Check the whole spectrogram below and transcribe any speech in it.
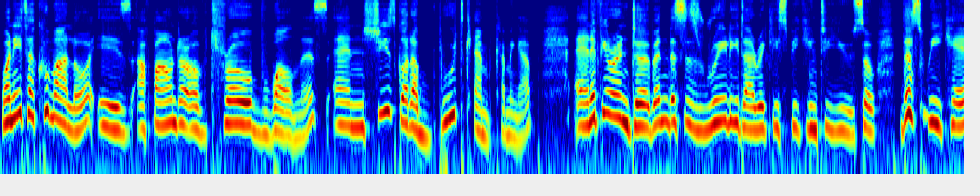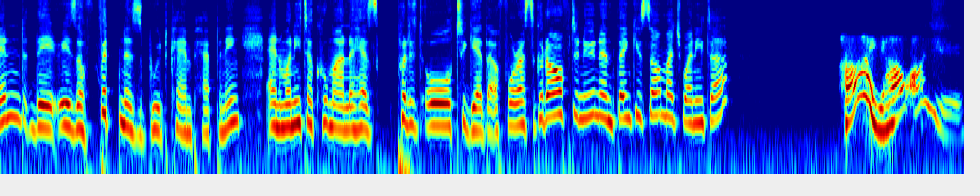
Juanita Khumalo is a founder of Trove Wellness, and she's got a boot camp coming up. And if you're in Durban, this is really directly speaking to you. So this weekend there is a fitness boot camp happening, and Juanita Khumalo has put it all together for us. Good afternoon, and thank you so much, Juanita. Hi, how are you?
